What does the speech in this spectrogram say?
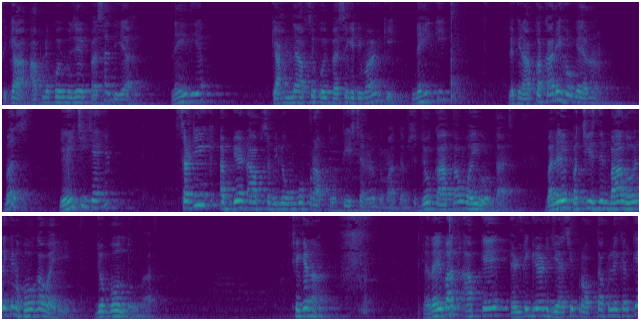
तो क्या आपने कोई मुझे पैसा दिया? नहीं दिया। क्या हमने आपसे कोई पैसे की डिमांड की? नहीं की। लेकिन आपका कार्य हो गया ना। बस, यही चीज़ें हैं। सटीक अपडेट आप सभी लोगों को प्राप्त होती है इस चैनल के माध्यम से। जो कहता हूँ वही होता है। भले ही पच्चीस दिन बाद हो, लेकिन होगा वही, जो बोल दूँगा। ठीक है ना? रही बात आपके एल्टी ग्रेड प्रवक्ता को लेकर के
